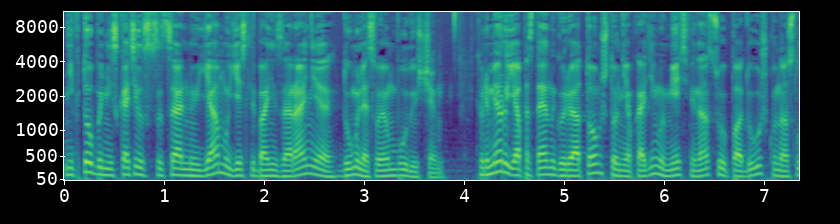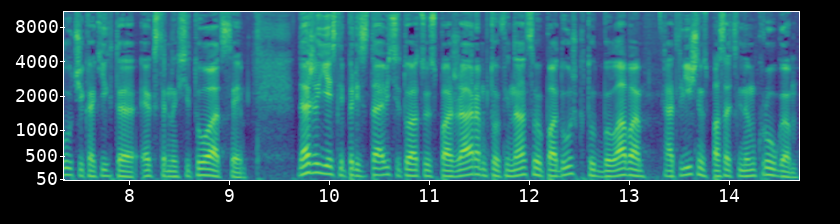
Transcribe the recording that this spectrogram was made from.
никто бы не скатился в социальную яму, если бы они заранее думали о своем будущем. К примеру, я постоянно говорю о том, что необходимо иметь финансовую подушку на случай каких-то экстренных ситуаций. Даже если представить ситуацию с пожаром, то финансовая подушка тут была бы отличным спасательным кругом.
